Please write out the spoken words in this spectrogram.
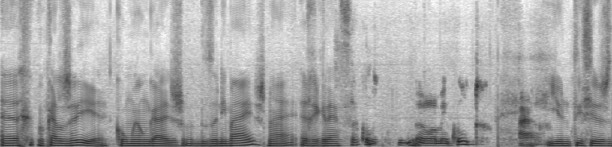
Ah, o Carlos Jaria, como é um gajo dos animais, não é? Regressa Culto. É um homem culto. Ah, e o Notícias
